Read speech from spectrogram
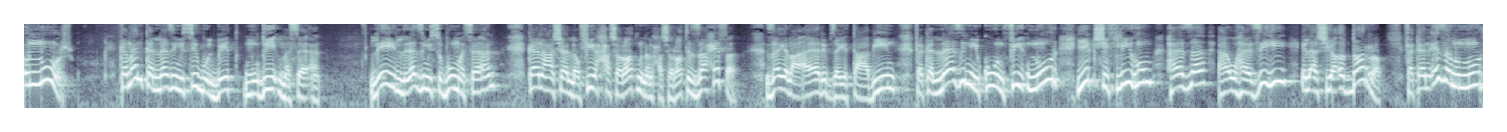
النور. كمان كان لازم يسيبوا البيت مضيء مساءً. ليه اللي لازم يسيبوه مساء؟ كان عشان لو في حشرات من الحشرات الزاحفة زي العقارب زي التعابين فكان لازم يكون في نور يكشف ليهم هذا أو هذه الأشياء الضارة. فكان إذا النور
